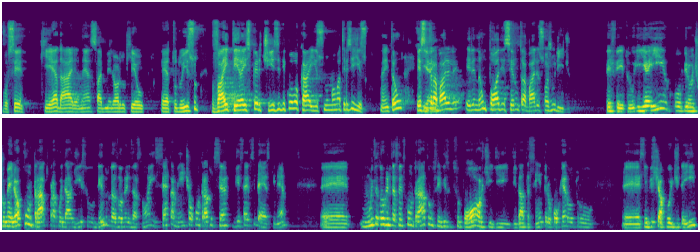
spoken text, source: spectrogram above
você que é da área, né, sabe melhor do que eu é, tudo isso, vai ter a expertise de colocar isso numa matriz de risco. Né? Então, esse trabalho ele, ele não pode ser um trabalho só jurídico. Perfeito. E aí, o Pironte, o melhor contrato para cuidar disso dentro das organizações, certamente é o contrato de Service Desk, né? É, muitas organizações contratam um serviço de suporte, de, de data center ou qualquer outro é, serviço de apoio de TI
